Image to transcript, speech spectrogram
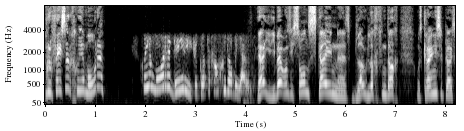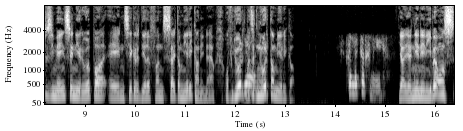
Professor, goeiemôre. Goeiemôre Derek, ek hoop dit gaan goed daar by jou. Ja, hier by ons die son skyn, is blou lig vandag. Ons kry nie so koud soos die mense in Europa en sekere dele van Suid-Amerika nie, né? Of Noord, ja, wat is dit Noord-Amerika? Gelukkig nie. Ja, ja, nee nee, hier by ons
